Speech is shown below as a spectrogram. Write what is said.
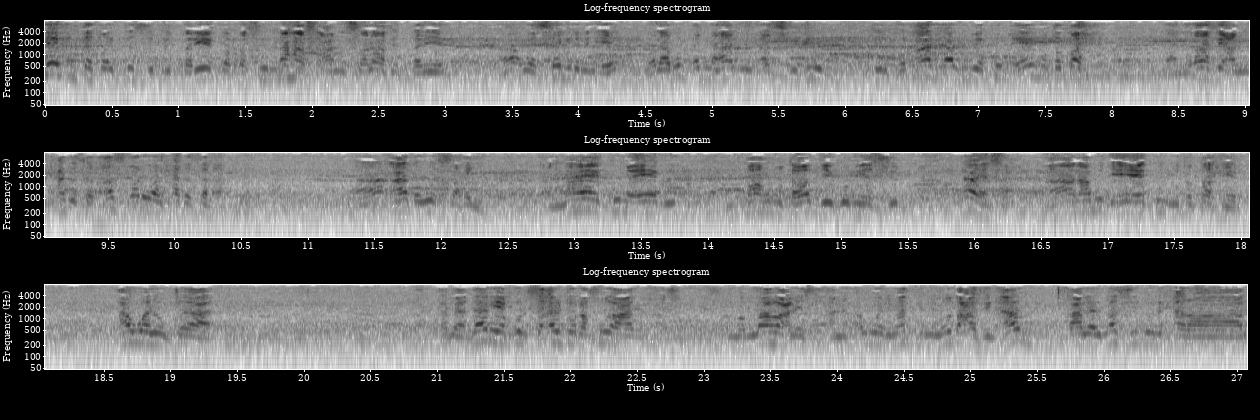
كيف أنت طيب تسجد في الطريق؟ والرسول نهى عن الصلاة في الطريق. والسجد من إيه؟ ولا بد أن هذا السجود في القرآن لازم يكون إيه؟ متطهر. يعني رافعا الحدث الأصغر والحدث الأكبر. هذا هو الصحيح. يعني ما يكون إيه ما هو متوضي يقوم يسجد. لا يصح آه لابد إيه يكون متطهر. أول أبا ذر يقول سألت الرسول صلى الله عليه وسلم عن أول مسجد وضع في الأرض قال المسجد الحرام.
